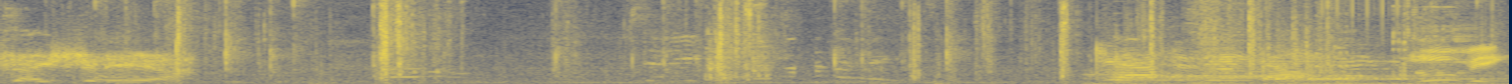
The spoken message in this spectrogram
Station here. Gas is inbound. Moving.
